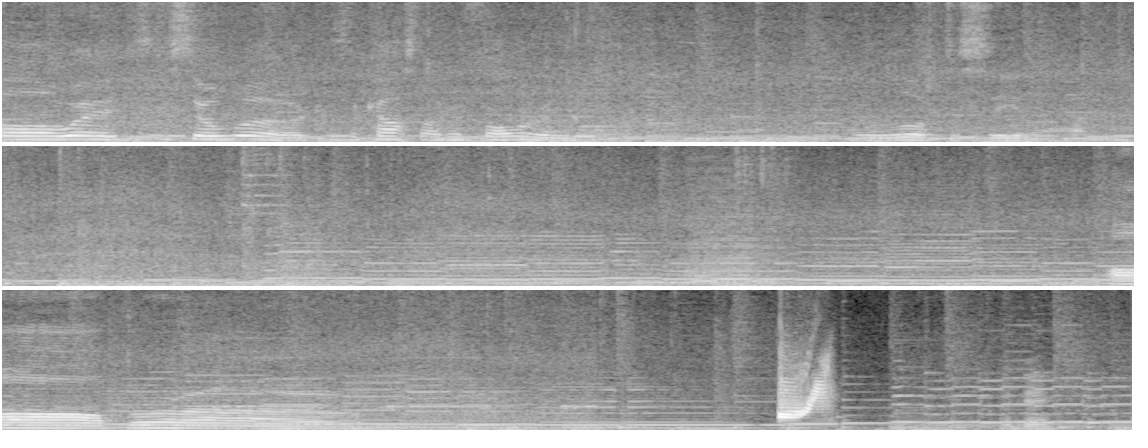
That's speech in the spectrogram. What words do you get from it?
Oh wait, does it still work? Because the car's not even following now. I would love to see that. Oh, bro. Okay.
